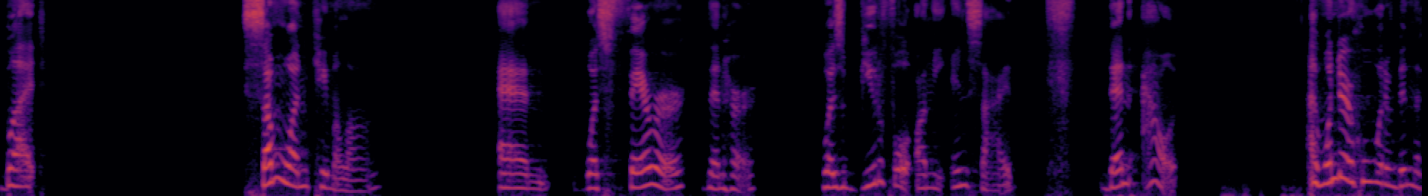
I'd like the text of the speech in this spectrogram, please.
But someone came along and was fairer than her, was beautiful on the inside, then out. I wonder who would have been the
